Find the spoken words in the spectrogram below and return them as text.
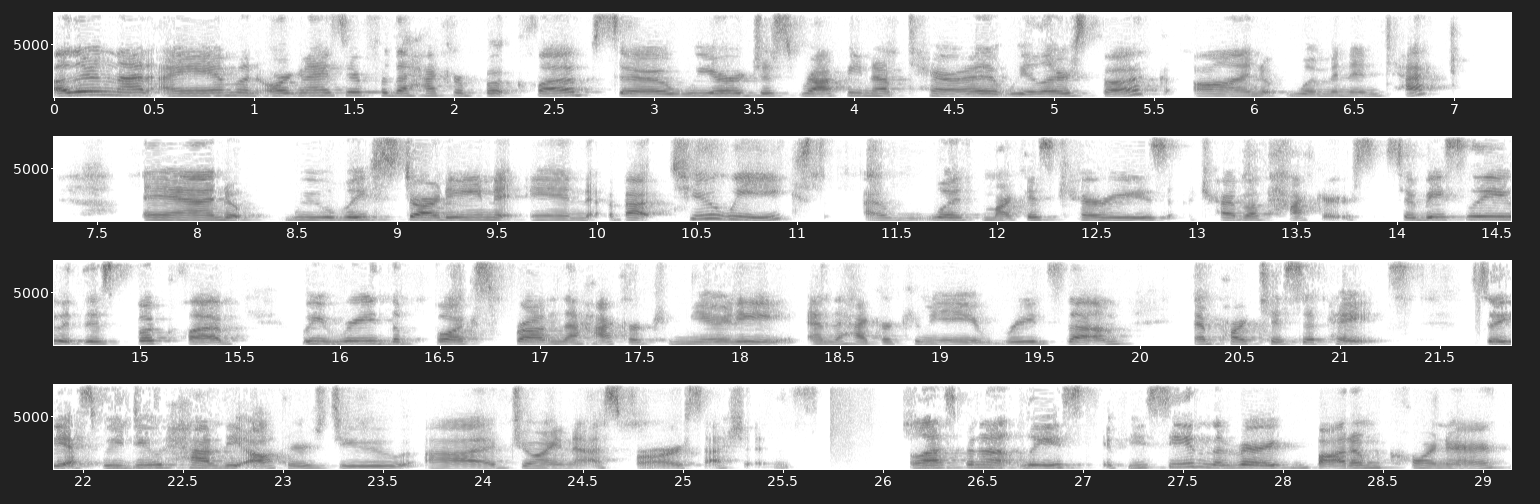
Other than that, I am an organizer for the Hacker Book Club. So we are just wrapping up Tarah Wheeler's book on women in tech and we will be starting in about two weeks uh, with Marcus Carey's Tribe of Hackers. So basically, with this book club, we read the books from the hacker community, and the hacker community reads them and participates. So yes, we do have the authors do uh, join us for our sessions. Last but not least, if you see in the very bottom corner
